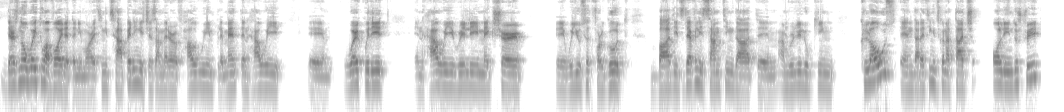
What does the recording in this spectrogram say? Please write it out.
There's no way to avoid it anymore. I think it's happening. It's just a matter of how we implement and how we um, work with it and how we really make sure uh, we use it for good. But it's definitely something that um, I'm really looking close and that I think it's going to touch all industry.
